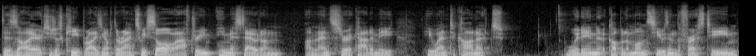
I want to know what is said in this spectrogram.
desire to just keep rising up the ranks. We saw after he, he missed out on on Leinster Academy, he went to Connacht. Within a couple of months, he was in the first team,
